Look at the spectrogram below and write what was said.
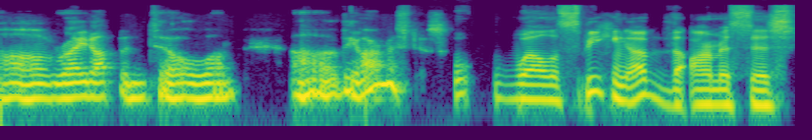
uh, right up until um, uh, the armistice. Well, speaking of the armistice,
